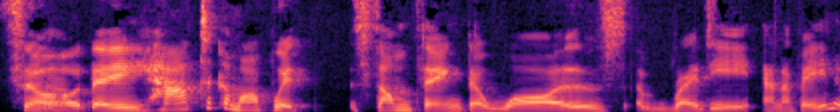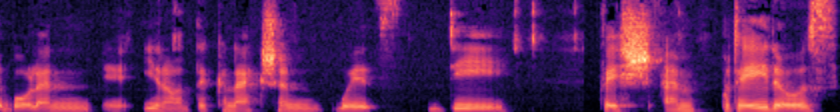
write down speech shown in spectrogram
So yeah. they had to come up with something that was ready and available, and you know, the connection with the fish and potatoes.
